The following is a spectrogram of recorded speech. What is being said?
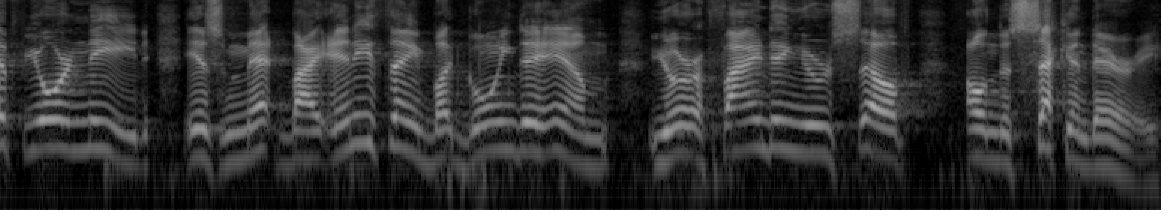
if your need is met by anything but going to Him, you're finding yourself on the secondary.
